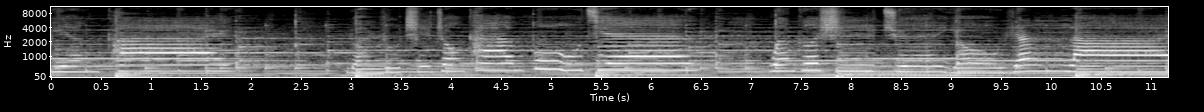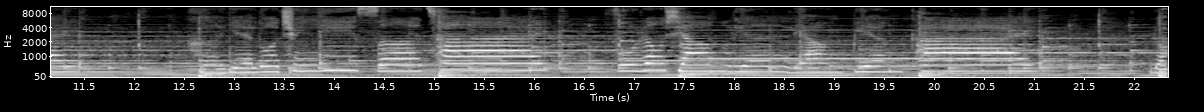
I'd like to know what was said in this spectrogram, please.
边开。乱入池中看不见，闻歌时觉有人来。荷叶落群一色彩，芙蓉香莲两边开。乱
